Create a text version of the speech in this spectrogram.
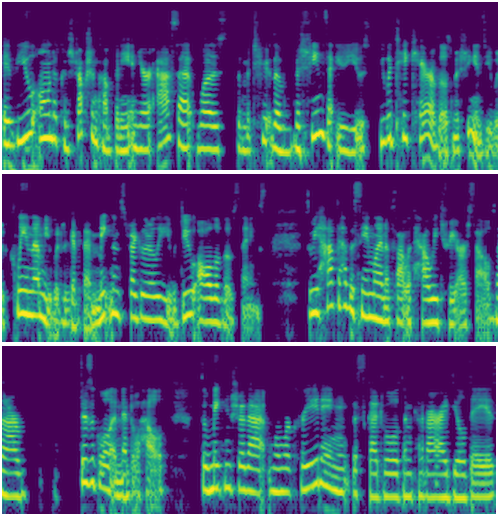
If you mm-hmm. owned a construction company and your asset was the material, the machines that you use, you would take care of those machines. You would clean them, you would give them maintenance regularly, you would do all of those things. So we have to have the same line of thought with how we treat ourselves and our physical and mental health. So making sure that when we're creating the schedules and kind of our ideal days,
